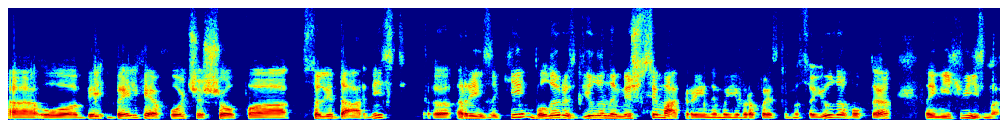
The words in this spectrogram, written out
е, Бельгія хоче, щоб е, солідарність, ризики були розділені між всіма країнами Європейського Союзу, або хто на їх візьме.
